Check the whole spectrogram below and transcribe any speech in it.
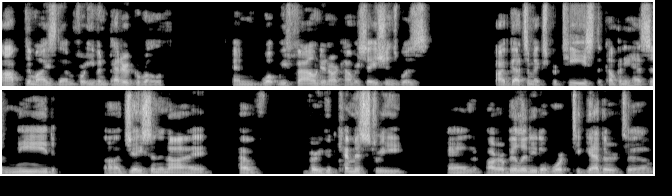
optimize them for even better growth. And what we found in our conversations was I've got some expertise. The company has some need. Uh, Jason and I have very good chemistry and our ability to work together to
